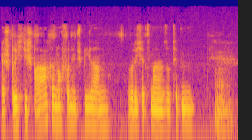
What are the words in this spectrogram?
er spricht die Sprache noch von den Spielern, würde ich jetzt mal so tippen. Mhm.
